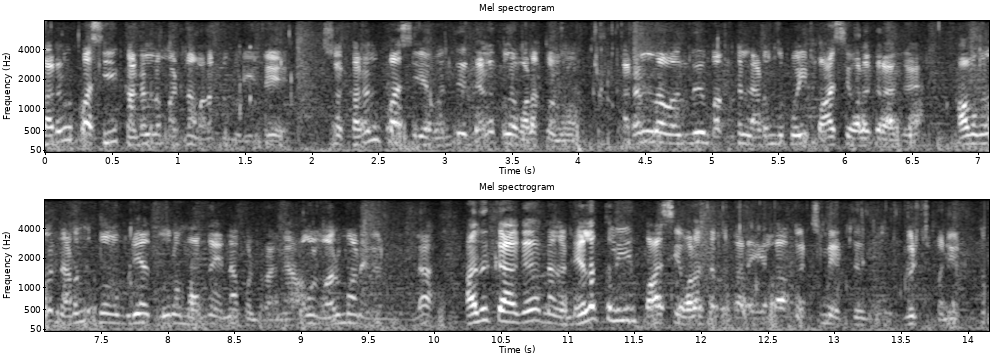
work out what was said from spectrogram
கடல் பாசியை கடல்ல மட்டும்தான் வளர்க்க முடியுது. ஸோ கடல் பாசியை வந்து நிலத்துல வளர்க்கணும். கடல்ல வந்து மக்கள் நடந்து போய் பாசி வளர்க்குறாங்க. அவங்களும் நடந்து போக முடியாத தூரமாக இருந்தால் என்ன பண்ணுறாங்க அவங்க வருமானம் வேணும் இல்ல அதுக்காக நாங்கள் நிலத்துலையும் பாசியை வளர்க்கறதுக்கான எல்லா முயற்சியுமே எடுத்து முயற்சி பண்ணிட்டு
